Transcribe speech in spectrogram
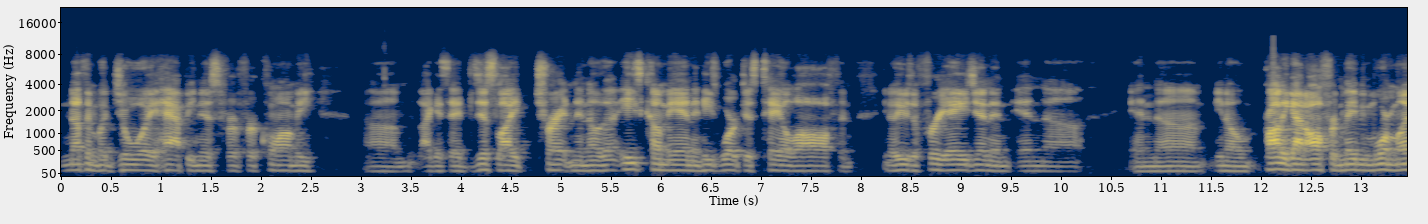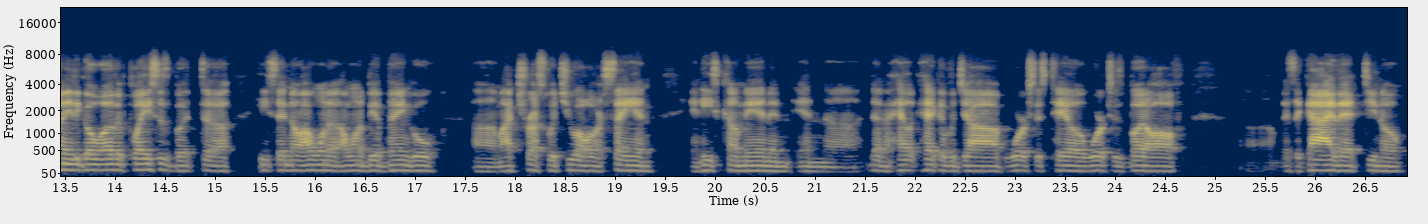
nothing but joy, happiness for for Kwame. Um, like I said, just like Trenton and other, he's come in and he's worked his tail off, and you know he was a free agent and and uh, and uh, you know probably got offered maybe more money to go other places, but uh, he said no, I want to I want to be a Bengal. Um, I trust what you all are saying. And he's come in and, and uh, done a heck, heck of a job, works his tail, works his butt off. Um, as a guy that, you know,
